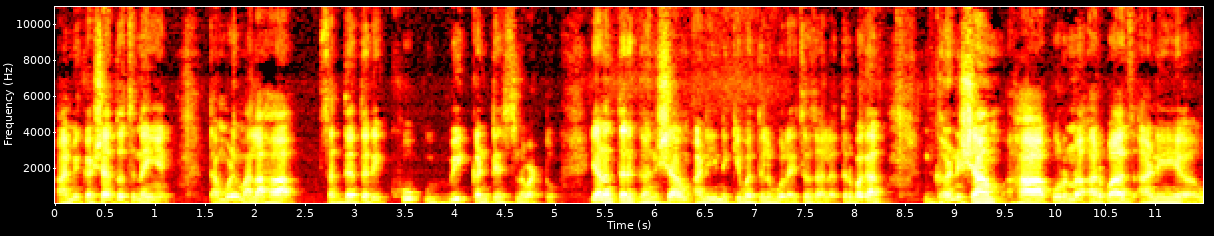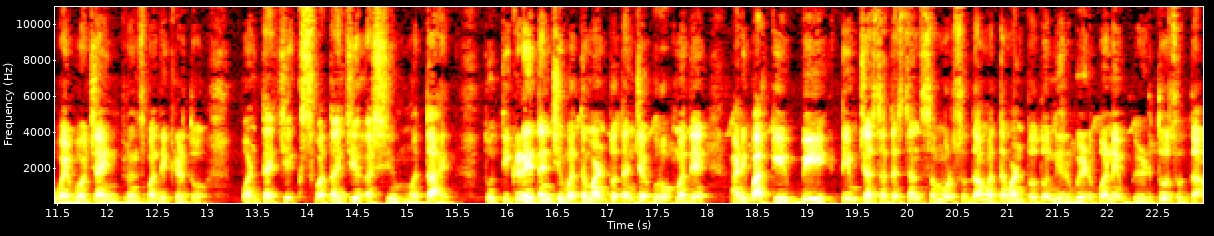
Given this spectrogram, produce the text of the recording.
आम्ही कशातच नाही आहे त्यामुळे मला हा सध्या तरी खूप वीक कंटेस्टंट वाटतो. यानंतर घनश्याम आणि निकीबद्दल बोलायचं झालं तर बघा घनश्याम हा पूर्ण अरबाज आणि वैभवच्या इन्फ्लुएन्समध्ये खेळतो. पण त्याची एक स्वतःची अशी मतं आहेत. तो तिकडे त्यांची मतं मांडतो त्यांच्या ग्रुपमध्ये आणि बाकी बी टीमच्या सदस्यांसमोर सुद्धा मतं मांडतो. तो निर्भीडपणे भिडतो सुद्धा.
